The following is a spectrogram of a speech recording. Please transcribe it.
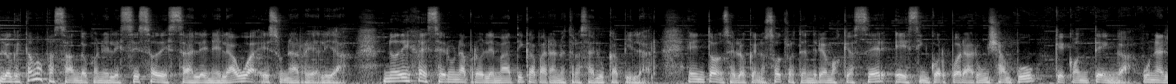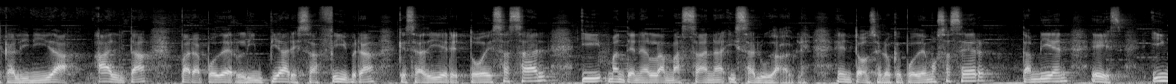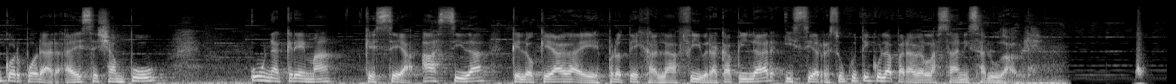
Lo que estamos pasando con el exceso de sal en el agua es una realidad. No deja de ser una problemática para nuestra salud capilar. Entonces lo que nosotros tendríamos que hacer es incorporar un shampoo que contenga una alcalinidad alta para poder limpiar esa fibra que se adhiere toda esa sal y mantenerla más sana y saludable. Entonces lo que podemos hacer también es incorporar a ese shampoo una crema que sea ácida, que lo que haga es proteja la fibra capilar y cierre su cutícula para verla sana y saludable.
